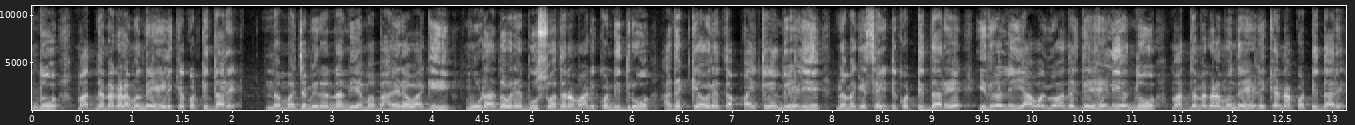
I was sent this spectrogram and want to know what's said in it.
ಎಂದು ಮಾಧ್ಯಮಗಳ ಮುಂದೆ ಹೇಳಿಕೆ ಕೊಟ್ಟಿದ್ದಾರೆ. ನಮ್ಮ ಜಮೀನನ್ನ ನಿಯಮ ಬಾಹಿರವಾಗಿ ಮೂಡಾದವರೇ ಭೂಸ್ವಾಧನ ಮಾಡಿಕೊಂಡಿದ್ರು, ಅದಕ್ಕೆ ಅವರೇ ತಪ್ಪಾಯಿತು ಎಂದು ಹೇಳಿ ನಮಗೆ ಸೈಟ್ ಕೊಟ್ಟಿದ್ದಾರೆ. ಇದರಲ್ಲಿ ಯಾವ ವಿವಾದ ಇದೆ ಹೇಳಿ ಎಂದು ಮಾಧ್ಯಮಗಳ ಮುಂದೆ ಹೇಳಿಕೆಯನ್ನು ಕೊಟ್ಟಿದ್ದಾರೆ.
